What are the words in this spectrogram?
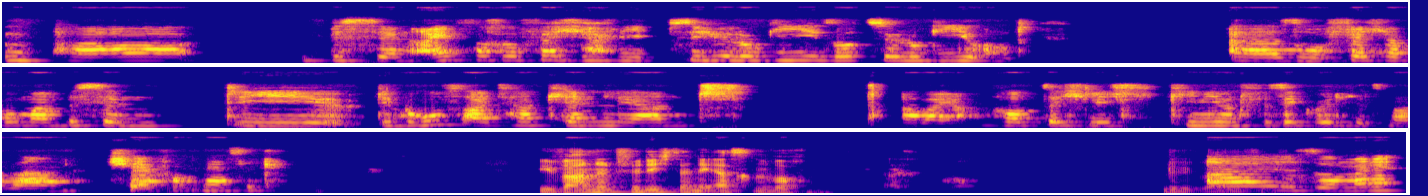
ein paar bisschen einfache Fächer wie Psychologie, Soziologie und äh, so Fächer, wo man ein bisschen die, den Berufsalltag kennenlernt. Aber ja, hauptsächlich Chemie und Physik würde ich jetzt mal sagen, schwerpunktmäßig. Wie waren denn für dich deine ersten Wochen? Also, meine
